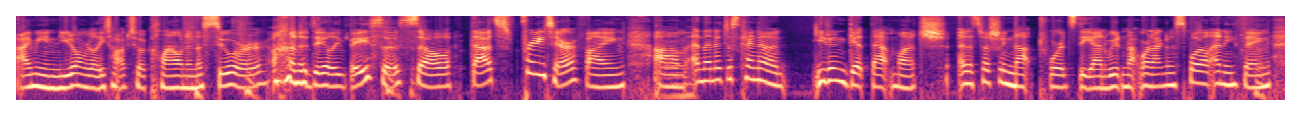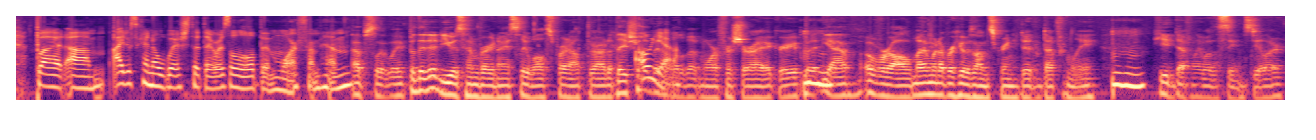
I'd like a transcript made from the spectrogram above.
I mean, you don't really talk to a clown in a sewer on a daily basis, so that's pretty terrifying. Um. And then it just kind of you didn't get that much, and especially not towards the end. We're not we're not going to spoil anything, but um, I just kind of wish that there was a little bit more from him. Absolutely. But they did use him very nicely well spread out throughout it. They should have Oh, been yeah. Mm-hmm. a little bit more for sure, I agree. But yeah, overall, when- whenever he was on screen, he did definitely, Mm-hmm. he definitely was a scene stealer.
